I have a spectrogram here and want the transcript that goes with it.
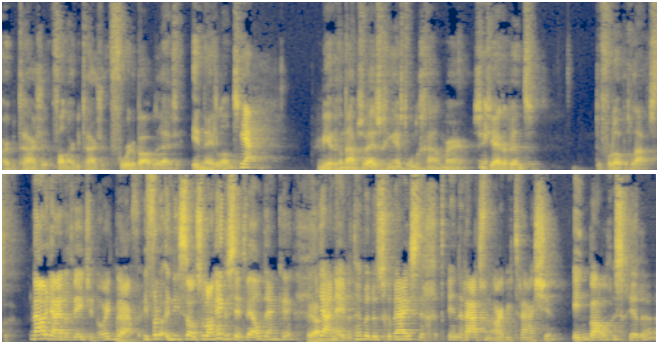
Arbitrage, van Arbitrage voor de bouwbedrijven in Nederland. Ja, Meerdere naamswijzigingen heeft ondergaan, maar sinds jij er bent, de voorlopig laatste. nou ja, dat weet je nooit, maar Ja. niet zo, zolang ik er zit wel, denk ik. Ja. Ja, nee, dat hebben we dus gewijzigd in de Raad van Arbitrage inbouwgeschillen.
